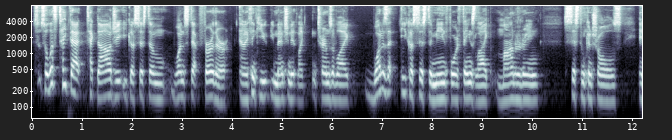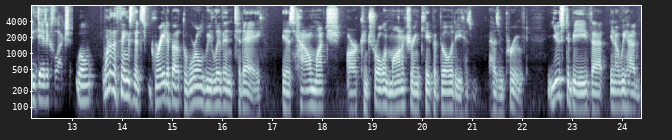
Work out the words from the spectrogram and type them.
So, so let's take that technology ecosystem one step further. And I think you, you mentioned it like in terms of like what does that ecosystem mean for things like monitoring, system controls, and data collection? Well, one of the things that's great about the world we live in today is how much our control and monitoring capability has has improved. It used to be that you know we had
